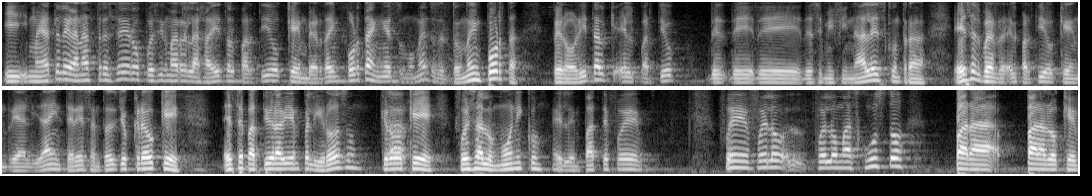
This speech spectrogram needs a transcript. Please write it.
Y imagínate, le ganas 3-0, puedes ir más relajadito al partido, que en verdad importa en estos momentos. El torneo importa, pero ahorita el, el partido de, de- de- de semifinales contra. Es el, el partido que en realidad interesa. Entonces, yo creo que este partido era bien peligroso. Creo Claro. que fue salomónico. El empate fue, fue, fue, lo, fue lo más justo para, para lo que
